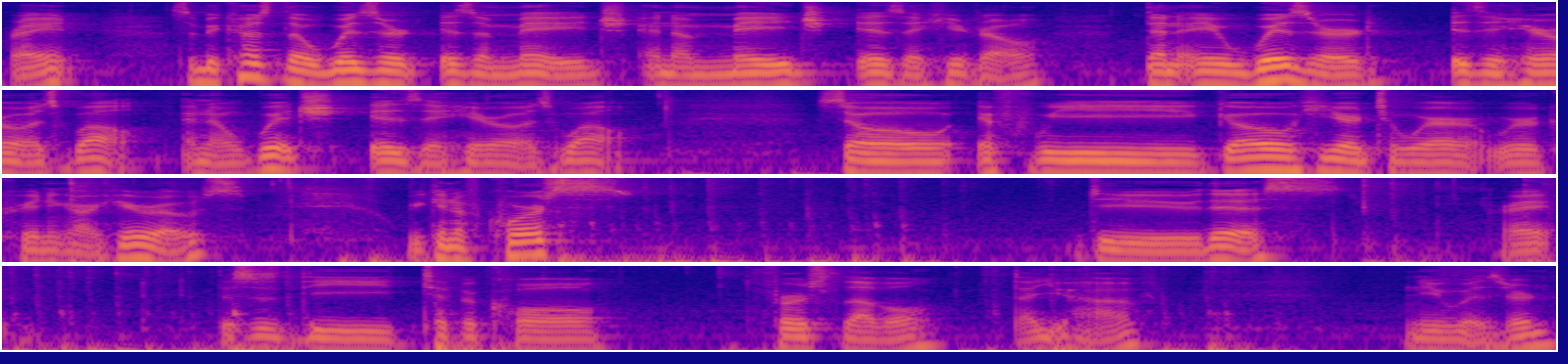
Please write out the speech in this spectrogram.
right? So because the wizard is a mage and a mage is a hero, then a wizard is a hero as well, and a witch is a hero as well. So if we go here to where we're creating our heroes, we can of course do this, right? This is the typical first level that you have, new wizard.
